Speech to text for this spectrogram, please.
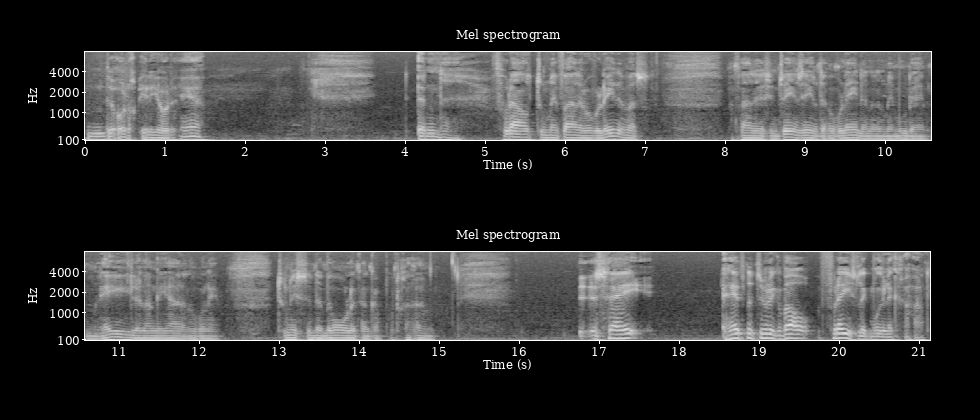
De oorlogsperiode? Ja. En uh, vooral toen mijn vader overleden was. Mijn vader is in 72 overleden en mijn moeder heeft een hele lange jaren overleefd. Toen is ze er behoorlijk aan kapot gegaan. Zij heeft natuurlijk wel vreselijk moeilijk gehad.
